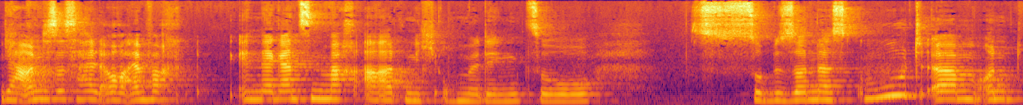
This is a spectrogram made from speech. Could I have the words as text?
ja, und es ist halt auch einfach in der ganzen Machart nicht unbedingt so, so besonders gut ähm, und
